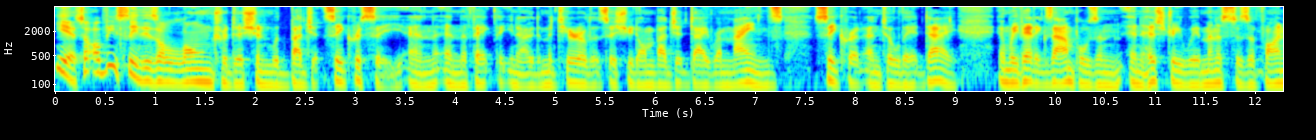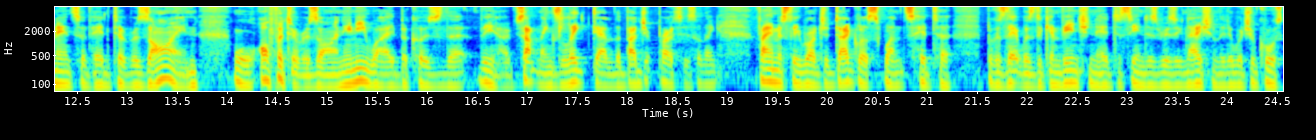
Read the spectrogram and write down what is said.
Yeah, so obviously there's a long tradition with budget secrecy and, and the fact that, you know, the material that's issued on budget day remains secret until that day. And we've had examples in, in history where ministers of finance have had to resign or offer to resign anyway because the you know something's leaked out of the budget process. I think famously Roger Douglas once had to because that was the convention had to send his resignation letter, which of course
